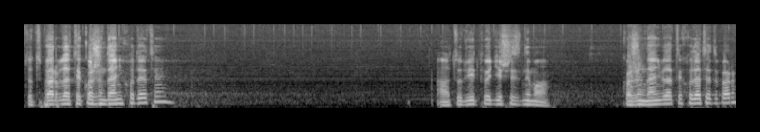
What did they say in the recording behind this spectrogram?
То тепер будете кожен день ходити? А тут відповіді щось нема. Кожен день будете ходити тепер?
